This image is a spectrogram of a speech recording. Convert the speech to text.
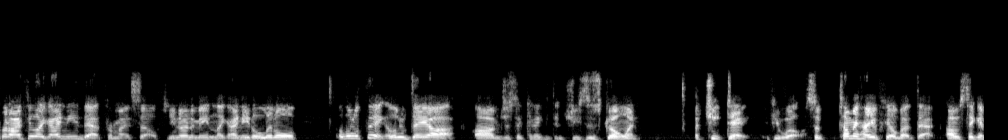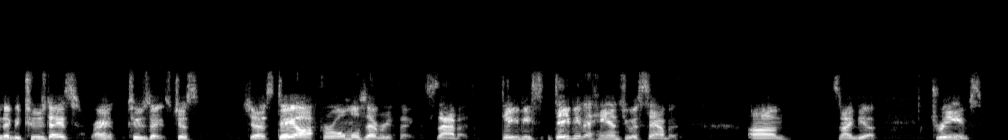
But I feel like I need that for myself. You know what I mean? Like I need a little a little thing, a little day off, um, just to kind of get the Jesus going. A cheat day, if you will. So tell me how you feel about that. I was thinking maybe Tuesdays, right? Tuesdays, just just day off for almost everything. Sabbath. Davy Davy that hands you a Sabbath. Um, it's an idea. Dreams.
